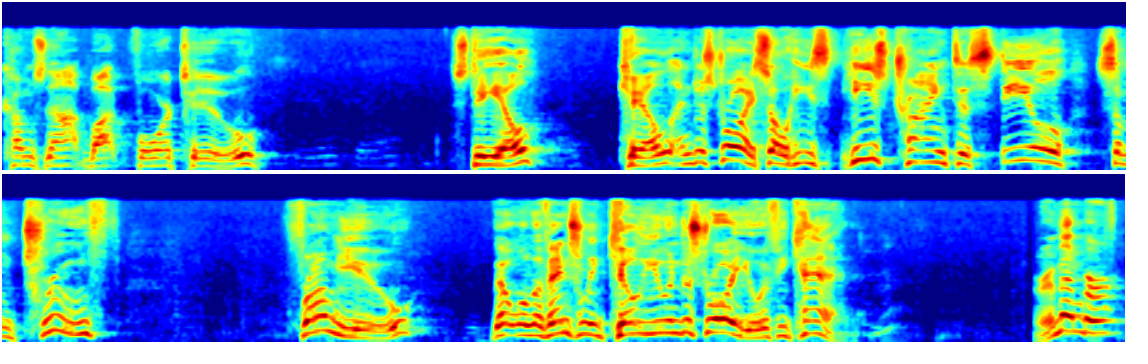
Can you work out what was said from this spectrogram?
comes not but for to steal kill and destroy. So he's he's trying to steal some truth from you that will eventually kill you and destroy you if he can remember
